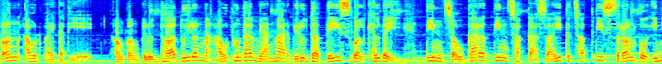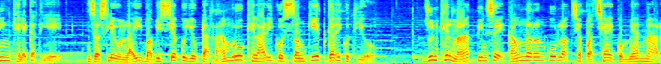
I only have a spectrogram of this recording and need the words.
रन आउट भएका थिए। हङकङ विरुद्ध दुई रनमा आउट हुँदा म्यानमार विरुद्ध तेइस बल खेल्दै तीन चौका र तीन छक्का सहित छत्तिस रनको इनिङ खेलेका थिए जसले उनलाई भविष्यको एउटा राम्रो खेलाडीको सङ्केत गरेको थियो। जुन खेलमा तिन सय एकाउन्न रनको लक्ष्य पछ्याएको म्यानमार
